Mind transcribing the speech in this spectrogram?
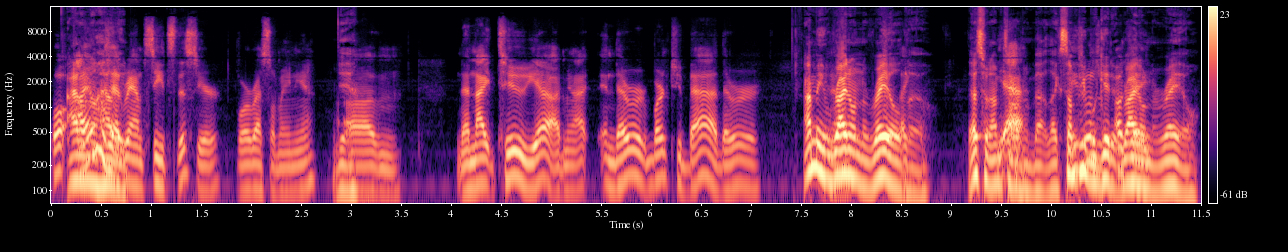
Well, I I, don't know always had they- ramp seats this year for WrestleMania. Yeah. Um, The night two, yeah. I mean, I and they were weren't too bad. They were, I mean, right know, on the rail like- though. That's what I'm Yeah. talking about. Like some These people ones- get it right on the rail.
